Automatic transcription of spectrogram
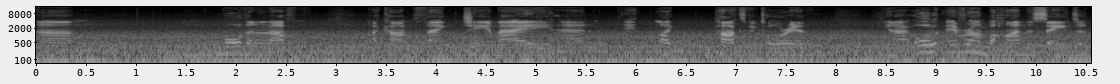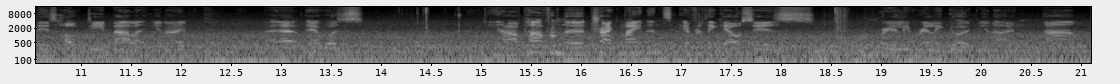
Um, more than enough. I can't thank GMA and it, like Parks Victoria. You know, all everyone behind the scenes of this Hog Deer ballot. You know, uh, it was. You know, apart from the track maintenance, everything else is really, really good. You know, um,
